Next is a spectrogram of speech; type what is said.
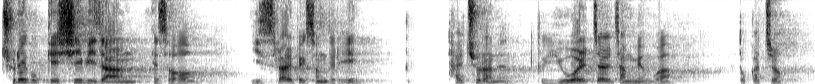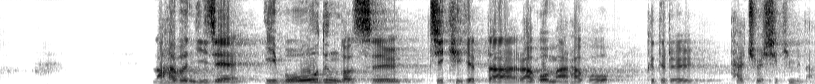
출애굽기 12장에서 이스라엘 백성들이 탈출하는 그 6월절 장면과 똑같죠. 라합은 이제 이 모든 것을 지키겠다라고 말하고 그들을 탈출시킵니다.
